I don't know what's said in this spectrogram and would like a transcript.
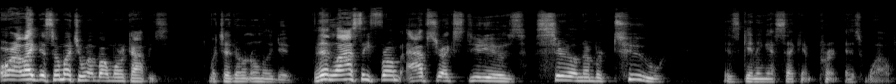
Or I liked it so much I went and bought more copies, which I don't normally do. And then lastly, from Abstract Studios, serial number two is getting a second print as well.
